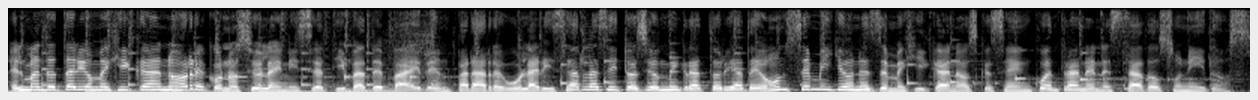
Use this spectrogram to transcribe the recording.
El mandatario mexicano reconoció la iniciativa de Biden para regularizar la situación migratoria de 11 millones de mexicanos que se encuentran en Estados Unidos.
